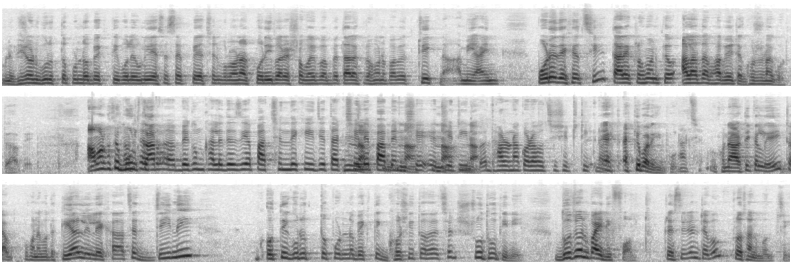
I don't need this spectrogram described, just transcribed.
মানে ভীষণ গুরুত্বপূর্ণ ব্যক্তি বলে উনি এসএসএফ পেয়েছেন বলে ওনার পরিবারের সবাই পাবে তারেক রহমান পাবে ঠিক না, আমি আইন পড়ে দেখেছি, তারেক রহমানকে আলাদাভাবে এটা ঘোষণা করতে হবে। আমার কাছে মূল কারণ বেগম খালেদা জিয়া পাচ্ছেন দেখেই যে তার ছেলে পাবেন সে- যেটি ধারণা করা হচ্ছে সেটি ঠিক না একেবারেই ভুল। আচ্ছা। ওখানে আর্টিকেল এইট ওখানে মধ্যে ক্লিয়ারলি লেখা আছে যিনি অতি গুরুত্বপূর্ণ ব্যক্তি ঘোষিত হয়েছেন শুধু তিনি। দুজন বাই ডিফল্ট প্রেসিডেন্ট এবং প্রধানমন্ত্রী।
